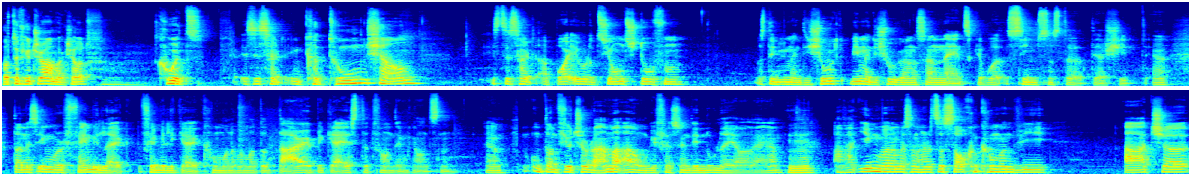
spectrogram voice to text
hast du Futurama geschaut? kurz. Es ist halt im Cartoon schauen, ist das halt ein paar Evolutionsstufen, aus dem, wie wir in die Schule, wie in die Schule gegangen sind, 90er war Simpsons der, der Shit. Ja. Dann ist irgendwann Family, Family Guy gekommen, war man total begeistert von dem Ganzen. Ja. Und dann Futurama auch ungefähr so in die Nullerjahre. Ja. Mhm. Aber irgendwann einmal sind halt so Sachen gekommen wie Archer,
